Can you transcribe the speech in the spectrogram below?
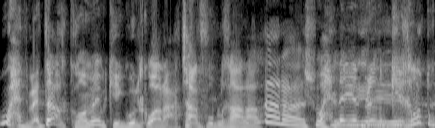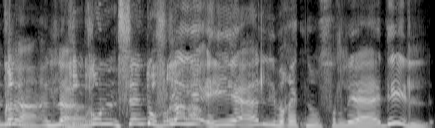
واحد بعدا كوميم كيقول لك وراه اعترفوا بالغلط. لا راه شوف. وحنايا البنادم كيغلط وكن- لا لا. كنبغيو نساندوه في الغلط. هي هي عاد اللي بغيت نوصل ليها عادل.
